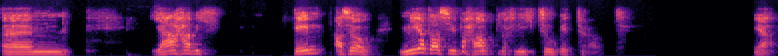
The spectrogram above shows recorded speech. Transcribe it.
ähm, ja, habe ich dem, also mir das überhaupt noch nicht zugetraut. Ja.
